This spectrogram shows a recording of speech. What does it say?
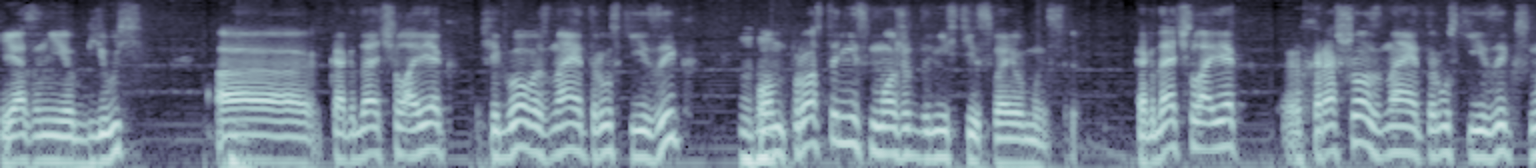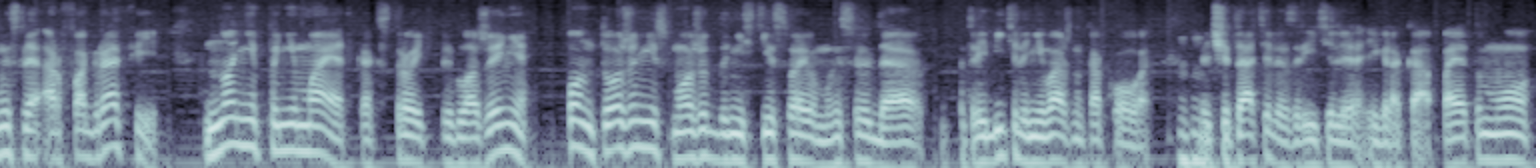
я за нее бьюсь. А, когда человек фигово знает русский язык, угу. он просто не сможет донести свою мысль. Когда человек э, хорошо знает русский язык в смысле орфографии, но не понимает, как строить предложение, он тоже не сможет донести свою мысль до потребителя, неважно какого, uh читателя, зрителя, игрока. Поэтому,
